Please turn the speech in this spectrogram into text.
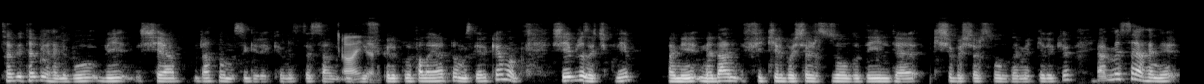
Tabii tabii hani bu bir şey yaratmaması gerekiyor. Nasıl desem Aynen. düş kırıklığı falan yaratmaması gerekiyor ama şey biraz açıklayayım. Hani neden fikir başarısız oldu değil de kişi başarısız oldu demek gerekiyor. Yani mesela hani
